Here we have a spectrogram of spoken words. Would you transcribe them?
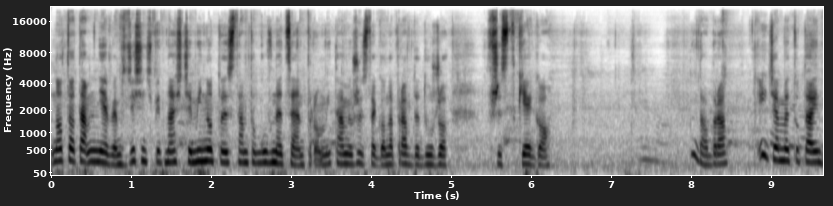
no to tam, nie wiem, z 10-15 minut to jest tam to główne centrum i tam już jest tego naprawdę dużo wszystkiego. Dobra, idziemy tutaj.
